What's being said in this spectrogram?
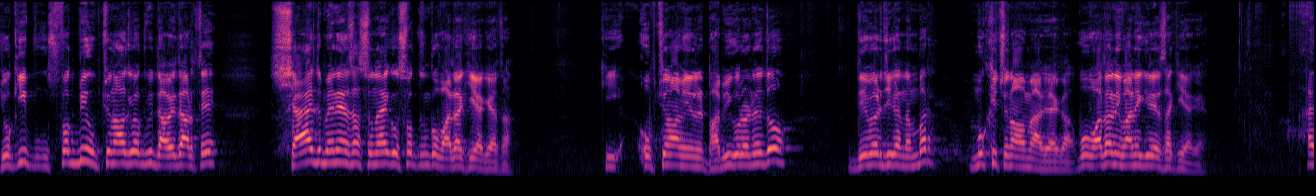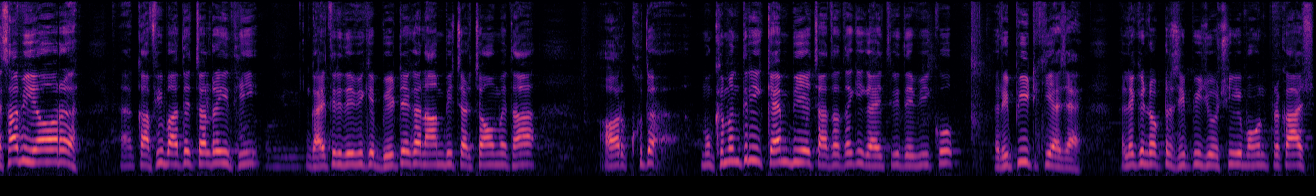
जो कि उस वक्त भी उपचुनाव के वक्त भी दावेदार थे। शायद मैंने ऐसा सुना है कि उस वक्त उनको वादा किया गया था कि उपचुनाव में भाभी को लड़ने दो, देवर जी का नंबर मुख्य चुनाव में आ जाएगा। वो वादा निभाने के लिए ऐसा किया गया। ऐसा भी है और काफ़ी बातें चल रही थी। गायत्री देवी के बेटे का नाम भी चर्चाओं में था और खुद मुख्यमंत्री कैंप भी ये चाहता था कि गायत्री देवी को रिपीट किया जाए। लेकिन डॉक्टर सीपी जोशी, मोहन प्रकाश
